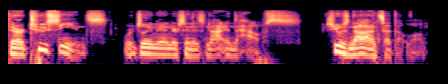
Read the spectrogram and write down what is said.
There are two scenes where Gillian Anderson is not in the house. She was not on set that long.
